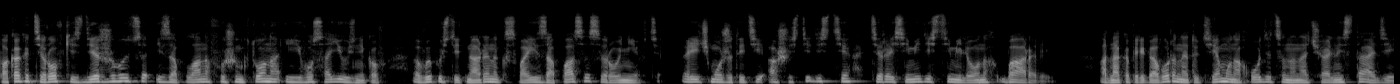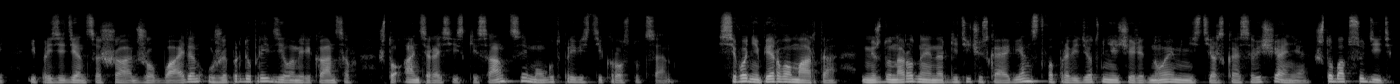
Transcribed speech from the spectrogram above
Пока котировки сдерживаются из-за планов Вашингтона и его союзников выпустить на рынок свои запасы сырой нефти. Речь может идти о 60-70 миллионах баррелей. Однако переговоры на эту тему находятся на начальной стадии, и президент США Джо Байден уже предупредил американцев, что антироссийские санкции могут привести к росту цен. Сегодня, 1 марта, Международное энергетическое агентство проведет внеочередное министерское совещание, чтобы обсудить,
